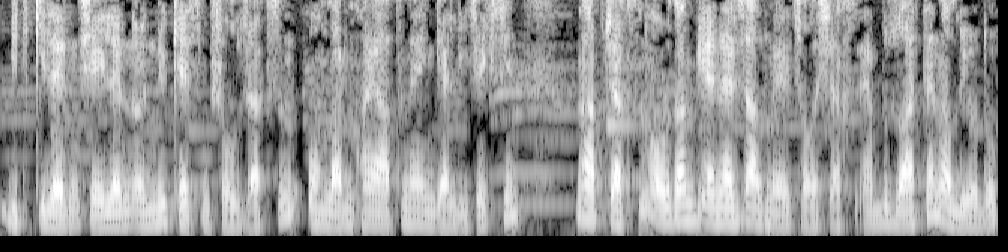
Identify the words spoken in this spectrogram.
bitkilerin şeylerin önünü kesmiş olacaksın. Onların hayatını engelleyeceksin. Ne yapacaksın? Oradan bir enerji almaya çalışacaksın. Yani bu zaten alıyordu.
